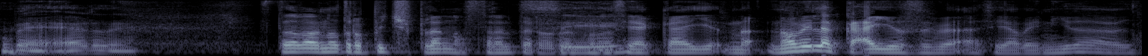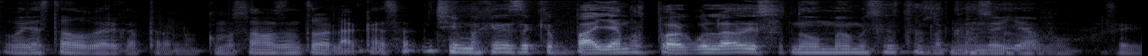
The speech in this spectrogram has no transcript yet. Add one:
Verde. Estaba en otro pitch plano astral, pero Sí. reconocía calle. No, no vi la calle, hacia avenida hubiera estado verga, pero no. Como estábamos dentro de la casa, Sí, imagínense que vayamos por algún lado y dices, no mames, esta es la casa. sí.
